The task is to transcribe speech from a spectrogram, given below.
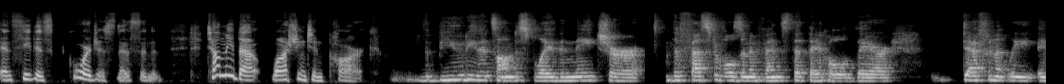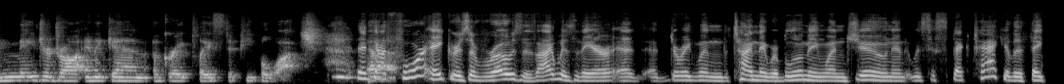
and see this gorgeousness. And tell me about Washington Park. The beauty that's on display, the nature, the festivals and events that they hold there definitely a major draw and again a great place to people watch. They've got uh, four acres of roses. I was there at, at, during when the time they were blooming one june and it was a spectacular thing.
